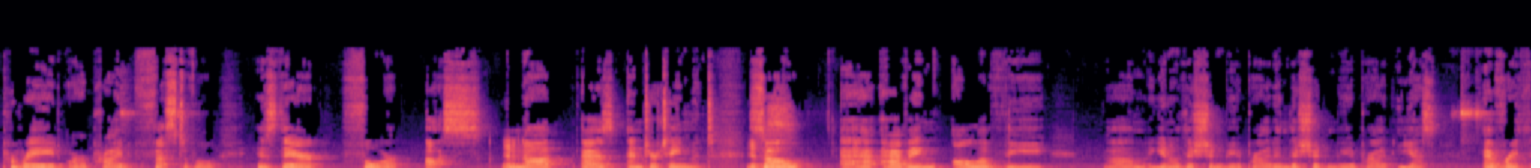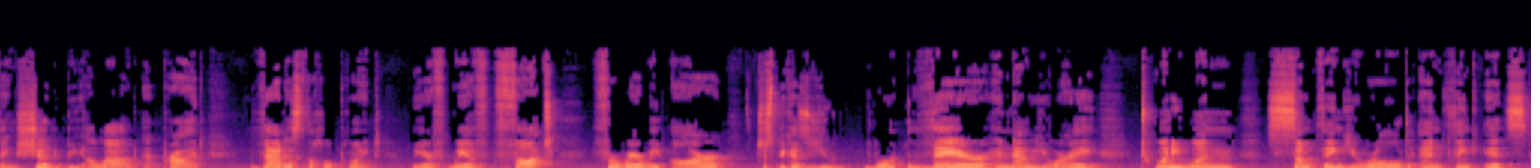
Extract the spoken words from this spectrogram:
parade or a pride festival is there for us, Yeah. not as entertainment. Yes. So ha- having all of the um, you know this shouldn't be at pride and this shouldn't be at pride. Yes, everything should be allowed at pride. That is the whole point. We are we have fought for where we are just because you weren't there and now you are a 21 something year old and think it's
